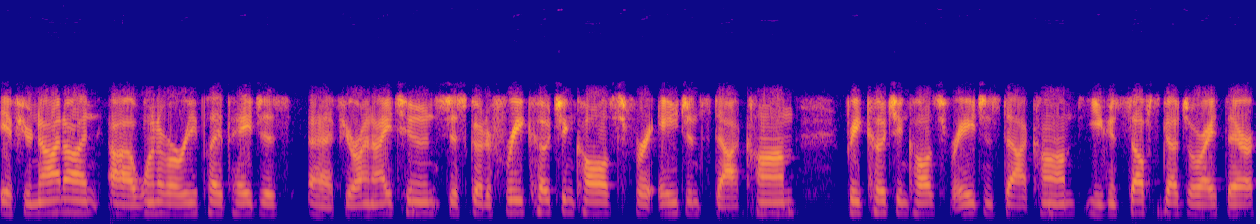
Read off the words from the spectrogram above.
if you're not on uh, one of our replay pages, uh, if you're on iTunes, just go to freecoachingcallsforagents.com freecoachingcallsforagents.com. You can self-schedule right there.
